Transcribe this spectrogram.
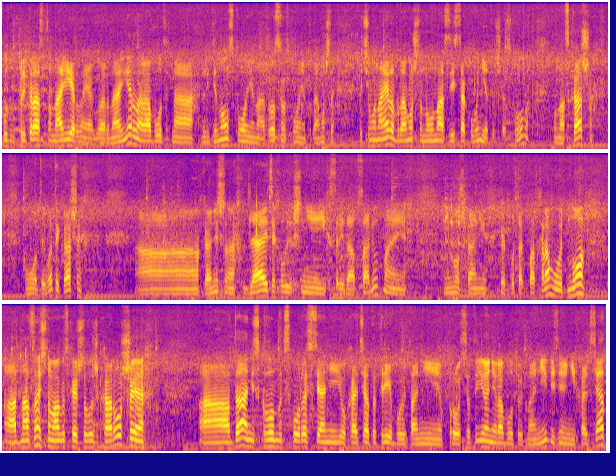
будут прекрасно, наверное, я говорю, наверное, работать на ледяном склоне, на жестком склоне, потому что, почему, наверное, потому что ну, у нас здесь такого нету сейчас склона, у нас каша, вот, и в этой каше, а, конечно, для этих лыж не их среда абсолютно, и немножко они как бы так подхрамывают, но однозначно могу сказать, что лыжи хорошие, а, да, они склонны к скорости, они ее хотят и требуют, они просят ее, они работают на ней, без нее не хотят.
